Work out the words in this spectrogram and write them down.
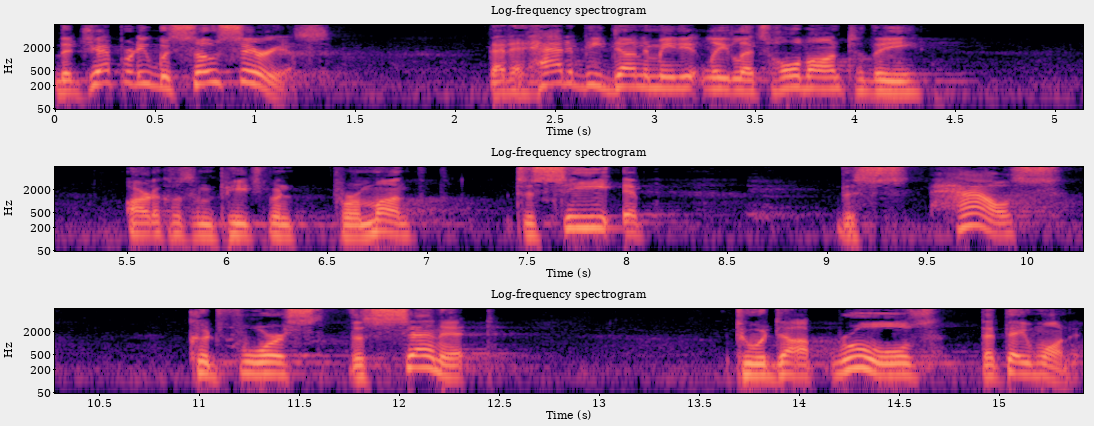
The jeopardy was so serious that it had to be done immediately. Let's hold on to the articles of impeachment for a month to see if the House could force the Senate to adopt rules that they wanted,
